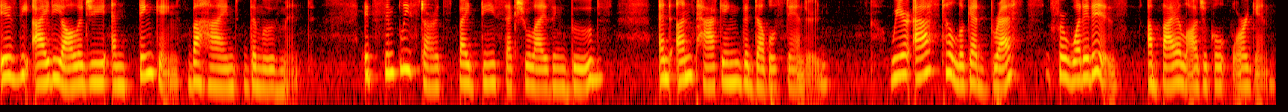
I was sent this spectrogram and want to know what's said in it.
is the ideology and thinking behind the movement. It simply starts by desexualizing boobs and unpacking the double standard. We are asked to look at breasts for what it is a biological organ.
